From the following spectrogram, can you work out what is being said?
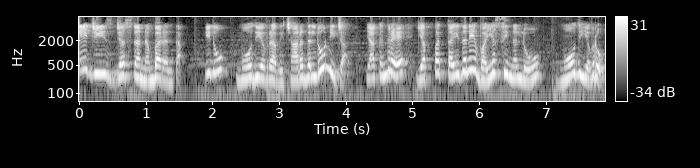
age is just a number ಅಂತ. ಇದು ಮೋದಿಯವರ ವಿಚಾರದಲ್ಲೂ ನಿಜ. ಯಾಕಂದ್ರೆ ಎಪ್ಪತ್ತೈದನೇ ವಯಸ್ಸಿನಲ್ಲೂ ಮೋದಿಯವರು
